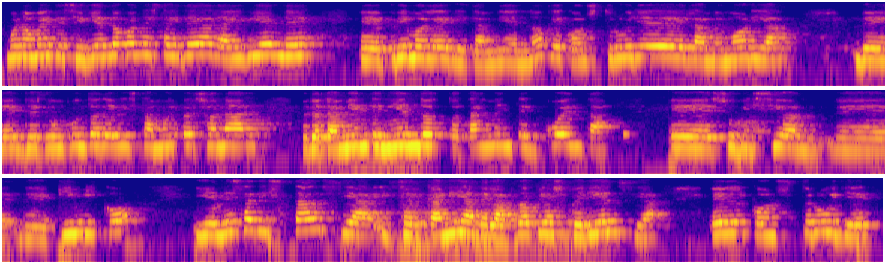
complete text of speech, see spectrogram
Bueno, Maite, siguiendo con esta idea, de ahí viene eh, Primo Levi también, ¿no? que construye la memoria desde un punto de vista muy personal, pero también teniendo totalmente en cuenta eh, su visión de, químico y en esa distancia y cercanía de la propia experiencia él construye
